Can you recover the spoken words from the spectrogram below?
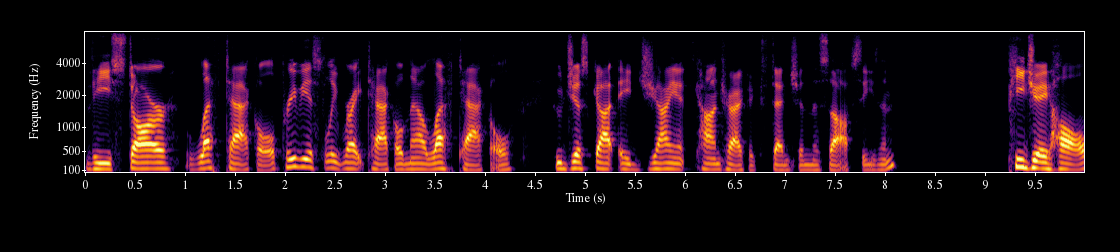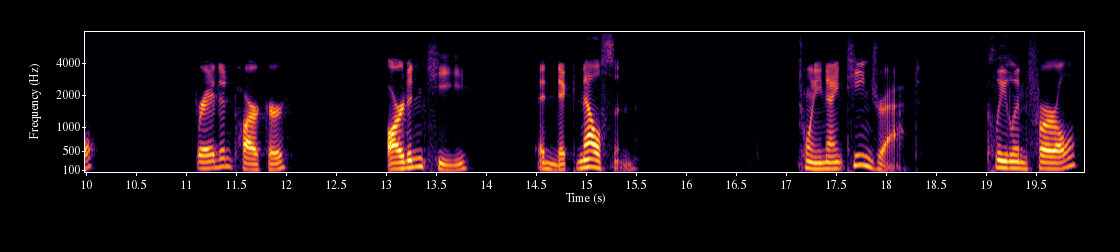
the star left tackle, previously right tackle, now left tackle, who just got a giant contract extension this offseason. PJ Hall, Brandon Parker, Arden Key, and Nick Nelson. 2019 draft Clelin Ferrell,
